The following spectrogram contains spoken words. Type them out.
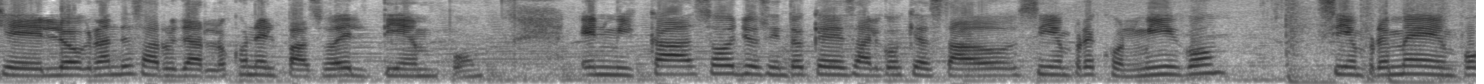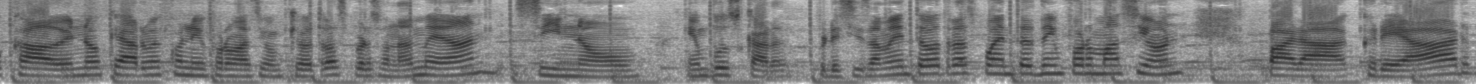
que logran desarrollarlo con el paso del tiempo. En mi caso, yo siento que es algo que ha estado siempre conmigo. Siempre me he enfocado en no quedarme con la información que otras personas me dan, sino en buscar precisamente otras fuentes de información para crear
